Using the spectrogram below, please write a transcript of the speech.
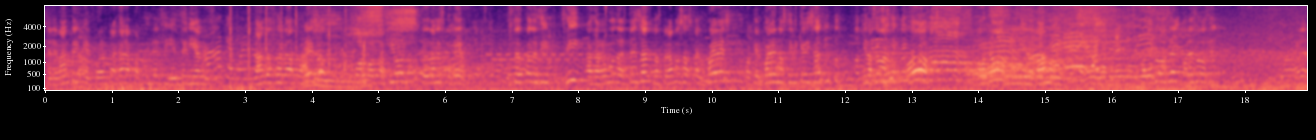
se levante el poder trabajar a partir del siguiente viernes. Dando salida. Por eso, por votación, ustedes van a escoger. Ustedes pueden decir, sí, agarramos la despensa, lo esperamos hasta el jueves, porque el jueves nos tiene que avisar y lo hacemos así, oh, o no, y nos vamos. Por eso va a ser, por eso va a ser. A ver.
